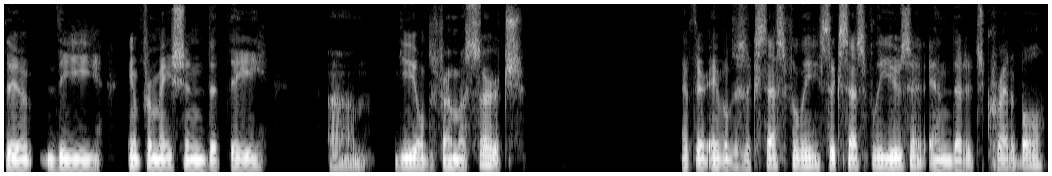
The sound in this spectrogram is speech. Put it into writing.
the the information that they um, yield from a search if they're able to successfully successfully use it and that it's credible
